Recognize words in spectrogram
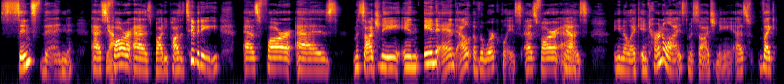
since then, as Yeah. far as body positivity, as far as misogyny in in and out of the workplace, as far Yeah. as you know, like internalized misogyny, as like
